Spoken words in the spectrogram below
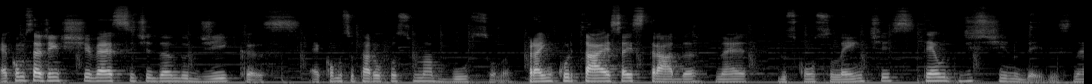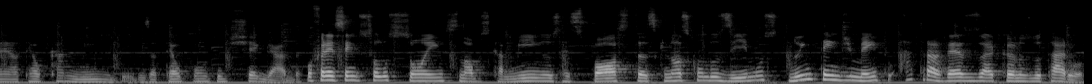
É como se a gente estivesse te dando dicas, é como se o tarot fosse uma bússola para encurtar essa estrada, né? Dos consulentes até o destino deles, né? até o caminho deles, até o ponto de chegada, oferecendo soluções, novos caminhos, respostas que nós conduzimos no entendimento através dos arcanos do tarô.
